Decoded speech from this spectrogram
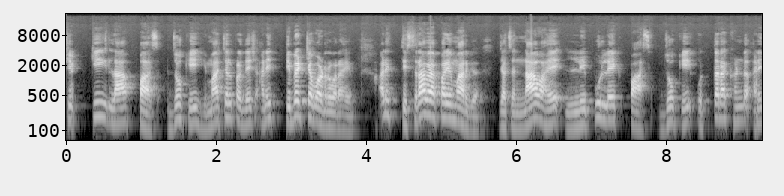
शिक्कीला पास जो की हिमाचल प्रदेश आणि तिबेटच्या बॉर्डरवर आहे. आणि तिसरा व्यापारी मार्ग ज्याचं नाव आहे लिपुलेक पास जो की उत्तराखंड आणि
